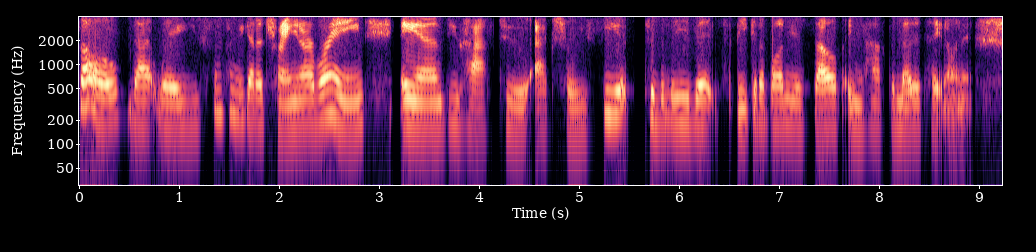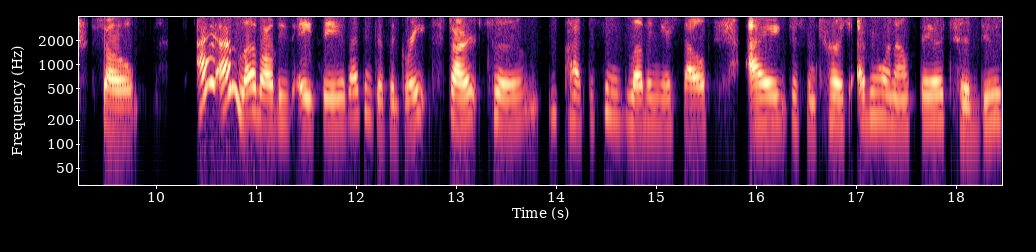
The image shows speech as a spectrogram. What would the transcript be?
So that way, you sometimes you got to train our brain, and you have to actually see it to believe it, speak it upon yourself, and you have to meditate on it. So I, I love all these eight things. I think it's a great start to practicing loving yourself. I just encourage everyone out there to do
